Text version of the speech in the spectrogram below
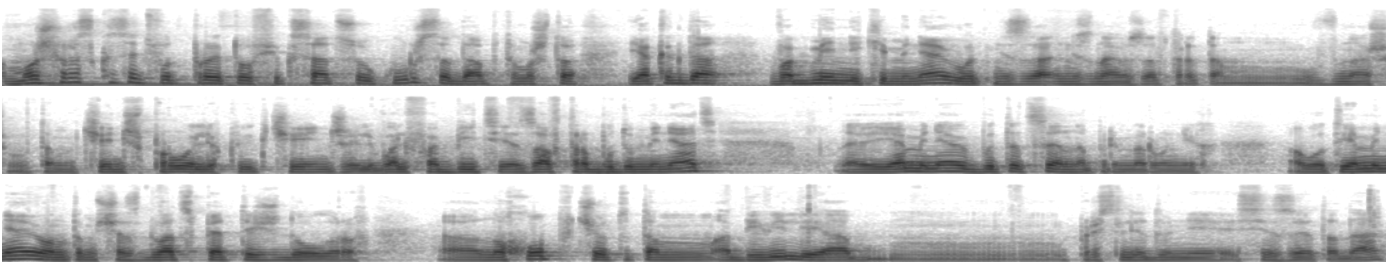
А можешь рассказать вот про эту фиксацию курса, да, потому что я когда в обменнике меняю, вот не, за, не знаю, завтра там в нашем там Change Pro или Quick Change или в Альфабите, я завтра буду менять, э, я меняю BTC, например, у них. А вот я меняю, он там сейчас 25 тысяч долларов. А, но хоп, что-то там объявили о преследовании Сизета, да,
